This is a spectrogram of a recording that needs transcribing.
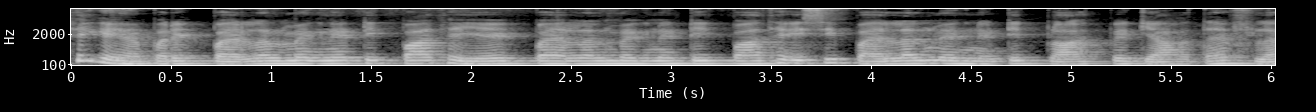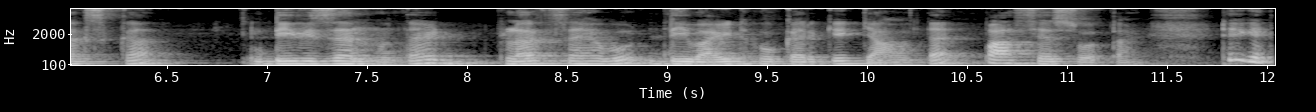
ठीक है, यहाँ पर एक पैरेलल मैग्नेटिक पाथ है, ये एक पैरेलल मैग्नेटिक पाथ है। इसी पैरेलल मैग्नेटिक पाथ पे क्या होता है? फ्लक्स का डिवीज़न होता है। फ्लक्स है वो डिवाइड होकर के क्या होता है? पासेस होता है। ठीक है,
